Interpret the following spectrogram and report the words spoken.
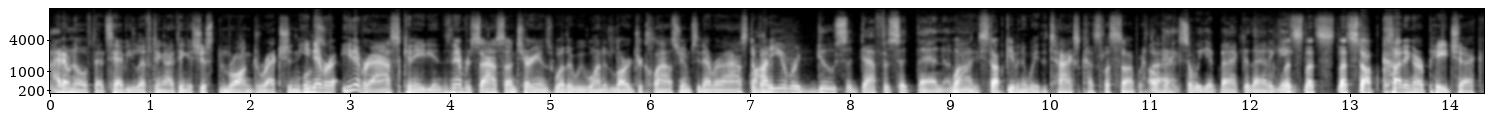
I don't know if that's heavy lifting. I think it's just in the wrong direction. He never he never asked Canadians, he never asked Ontarians whether we wanted larger classrooms. He never asked Well, about. how do you reduce a deficit then? I well, mean, stop giving away the tax cuts. Let's stop with okay, that. so we get back to that again. Let's let's let's stop cutting our paycheck.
